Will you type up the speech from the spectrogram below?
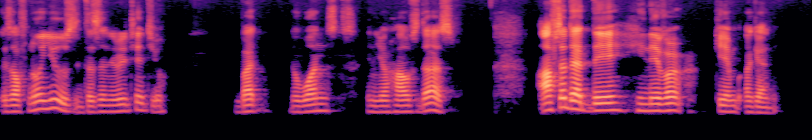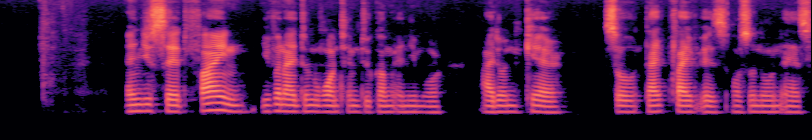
is of no use, it doesn't irritate you. But the ones in your house does. After that day, he never came again. And you said, Fine, even I don't want him to come anymore. I don't care. So, type 5 is also known as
